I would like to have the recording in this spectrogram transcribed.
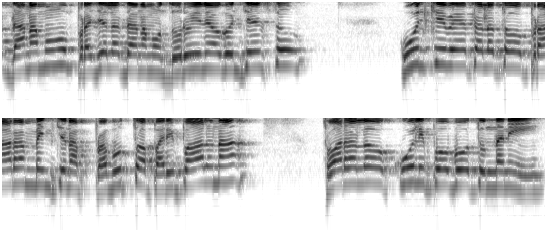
ధనము ప్రజల ధనము దుర్వినియోగం చేస్తూ కూల్చివేతలతో ప్రారంభించిన ప్రభుత్వ పరిపాలన త్వరలో కూలిపోబోతుందని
